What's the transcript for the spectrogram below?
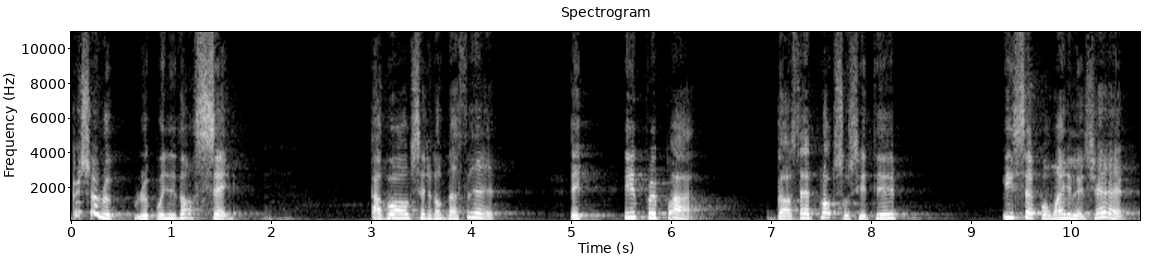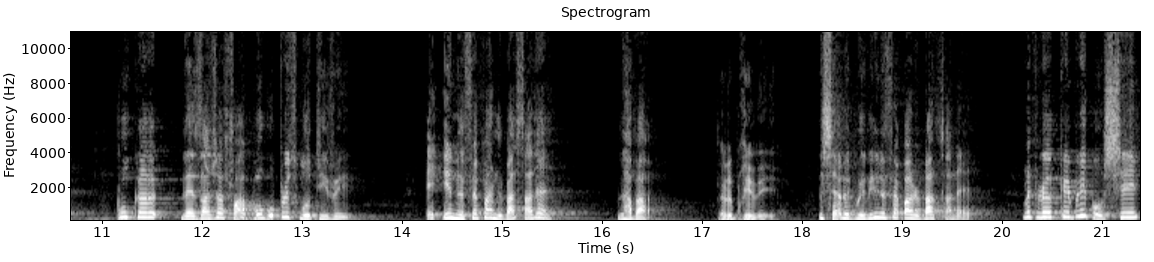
puisque le, le président sait, d'abord, c'est l'homme d'affaires, et il prépare dans cette propre société, il sait comment il les gère pour que les agents soient beaucoup plus motivés. Et il ne fait pas le bas salaire là-bas. C'est le privé. C'est le privé ne fait pas le bas salaire. Mais le public aussi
